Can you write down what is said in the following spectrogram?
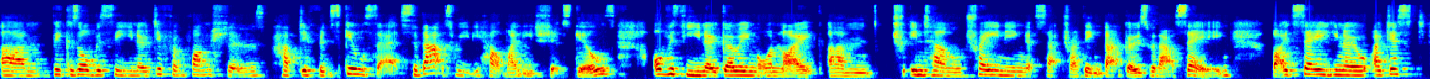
Um, because obviously, you know, different functions have different skill sets. So that's really helped my leadership skills. Obviously, you know, going on like um, tr- internal training, etc. I think that goes without saying. But I'd say, you know, I just,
